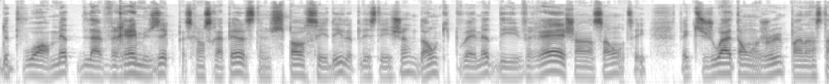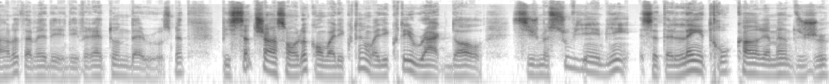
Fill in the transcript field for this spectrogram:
de pouvoir mettre de la vraie musique. Parce qu'on se rappelle, c'était un support CD, le PlayStation. Donc, ils pouvaient mettre des vraies chansons, tu. Fait que tu jouais à ton jeu. Pendant ce temps-là, tu avais des, des vraies tunes d'Aerosmith. Puis cette chanson-là qu'on va l'écouter, on va l'écouter Ragdoll. Si je me souviens bien, c'était l'intro carrément du jeu.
